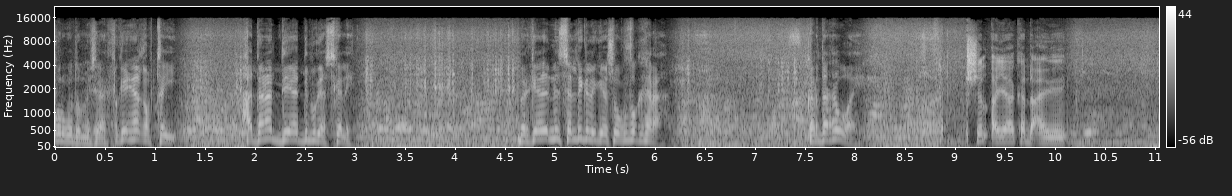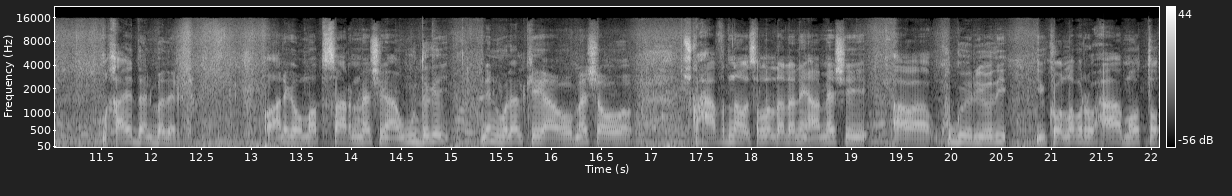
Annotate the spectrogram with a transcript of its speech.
wargu dambaysa iga qabtay haddana dee dembigaas kale markee nin saldhig soo ku faka karaa. Gardarro waaye. Shil ayaa ka dhacay makhaayaddan bader oo aniga mooto saaran meeshii aan ugu degay. Nin walaalkay ah oo meesha oo isku xaafadna isla dhalanay ah meeshii ku geeriyooday iyo koo laba ruux ah mooto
